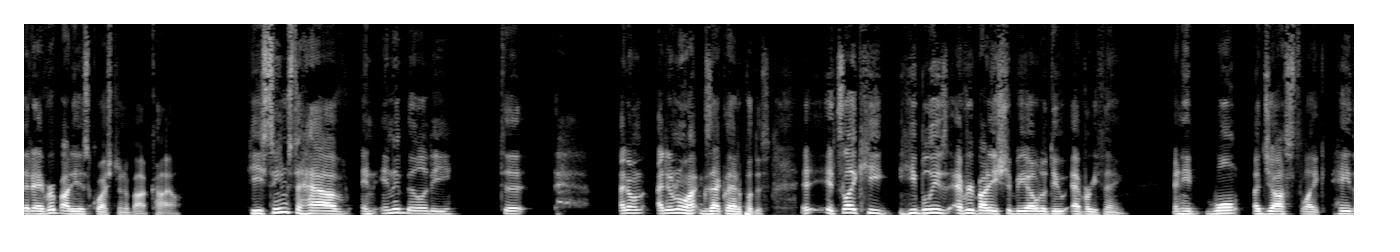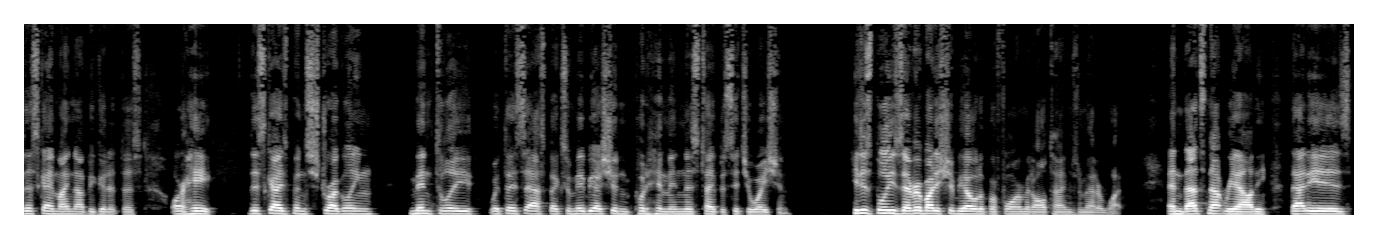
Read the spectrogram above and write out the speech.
that everybody has questioned about Kyle. He seems to have an inability to. I don't. I don't know exactly how to put this. It- It's like he he believes everybody should be able to do everything, and he won't adjust. Like, hey, this guy might not be good at this, or hey, this guy's been struggling mentally with this aspect, so maybe I shouldn't put him in this type of situation. He just believes everybody should be able to perform at all times, no matter what. And that's not reality. That is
